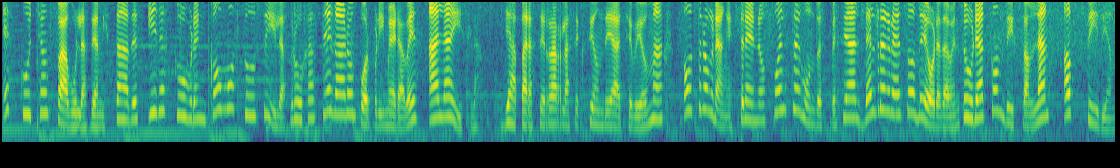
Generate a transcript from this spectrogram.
escuchan fábulas de amistades y descubren cómo Susie y las brujas llegaron por primera vez a la isla. Ya para cerrar la sección de HBO Max, otro gran estreno fue el segundo especial del regreso de Hora de Aventura con Distant Lands Obsidian.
